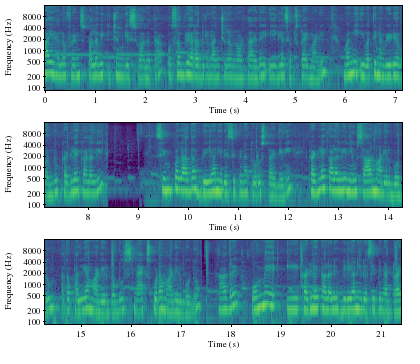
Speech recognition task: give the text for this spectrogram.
ಹಾಯ್, ಹಲೋ ಫ್ರೆಂಡ್ಸ್, ಪಲ್ಲವಿ ಕಿಚನ್ಗೆ ಸ್ವಾಗತ. ಹೊಸಬ್ರು ಯಾರಾದರೂ ನನ್ನ ಚಾನಲ್ ನೋಡ್ತಾ ಇದ್ದರೆ ಈಗಲೇ ಸಬ್ಸ್ಕ್ರೈಬ್ ಮಾಡಿ. ಬನ್ನಿ, ಇವತ್ತಿನ ವಿಡಿಯೋ ಬಂದು ಕಡಲೆಕಾಳಲ್ಲಿ ಸಿಂಪಲ್ ಆದ ಬಿರಿಯಾನಿ ರೆಸಿಪಿನ ತೋರಿಸ್ತಾ ಇದ್ದೀನಿ. ಕಡಲೆಕಾಳಲ್ಲಿ ನೀವು ಸಾರು ಮಾಡಿರ್ಬೋದು ಅಥವಾ ಪಲ್ಯ ಮಾಡಿರ್ಬೋದು, ಸ್ನ್ಯಾಕ್ಸ್ ಕೂಡ ಮಾಡಿರ್ಬೋದು. ಆದರೆ ಒಮ್ಮೆ ಈ ಕಡಲೆಕಾಳಲ್ಲಿ ಬಿರಿಯಾನಿ ರೆಸಿಪಿನ ಟ್ರೈ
